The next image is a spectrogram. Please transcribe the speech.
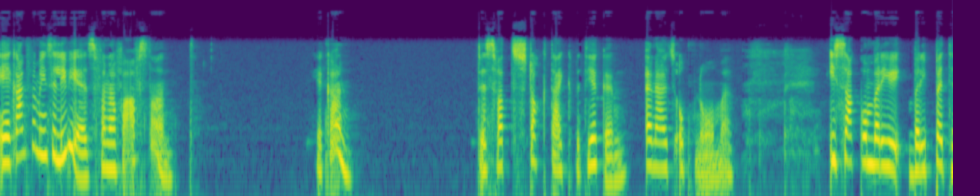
En jy kan vir mense lief wees vanaf 'n afstand. Jy kan. Dis wat stoktyk beteken, inhoudsopname. Isak kom by die by die put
